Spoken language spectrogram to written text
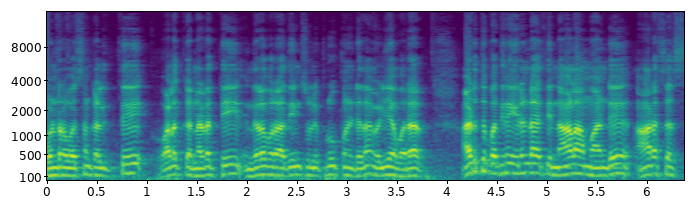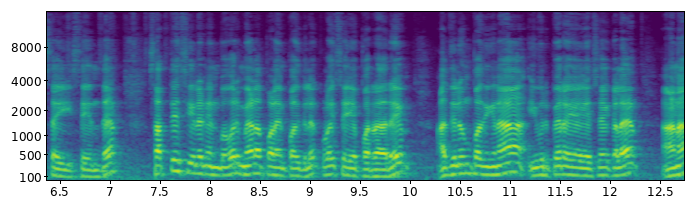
ஒன்றரை வருஷம் கழித்து வழக்கை நடத்தி நிரபராதின்னு சொல்லி ப்ரூவ் பண்ணிட்டு தான் வெளியே வரார். அடுத்து பாத்தீங்கன்னா இரண்டாயிரத்தி நாலாம் ஆண்டு ஆர்எஸ்எஸ்ஐ ஐ சேர்ந்த சத்தியசீலன் என்பவர் மேலப்பாளையம் பகுதியில் கொலை செய்யப்படுறாரு. அதிலும் பாத்தீங்கன்னா இவர் பேரை சேர்க்கல. ஆனா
